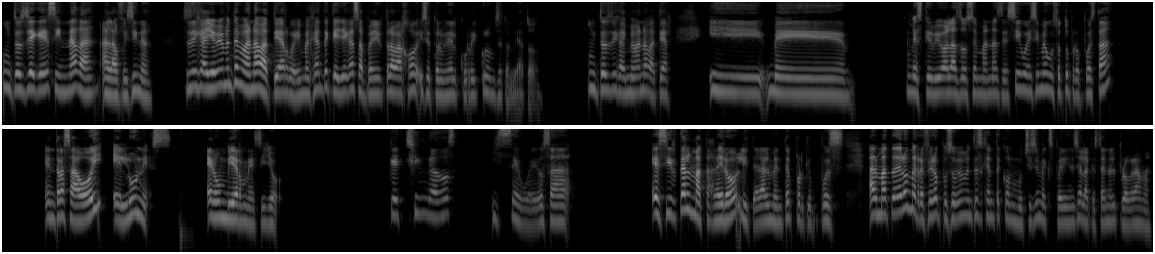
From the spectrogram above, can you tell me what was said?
Entonces llegué sin nada a la oficina. Entonces dije, ay, obviamente me van a batear, güey. Imagínate que llegas a pedir trabajo y se te olvida el currículum, se te olvida todo. Entonces dije, ay, me van a batear. Y me, me escribió a las dos semanas de, sí, güey, sí me gustó tu propuesta. Entras a hoy el lunes. Era un viernes y yo, ¿qué chingados hice, güey? O sea, es irte al matadero, literalmente, porque pues al matadero me refiero, pues obviamente es gente con muchísima experiencia la que está en el programa.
